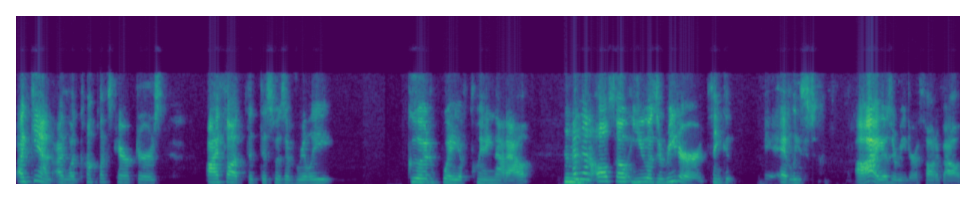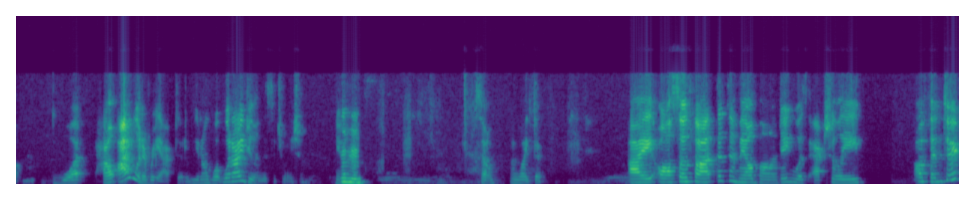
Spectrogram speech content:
again, I like complex characters. I thought that this was a really good way of pointing that out. Mm-hmm. And then also you as a reader think at least I as a reader thought about what how I would have reacted. You know, what would I do in this situation? You know? Mhm. So I liked it. I also thought that the male bonding was actually authentic.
